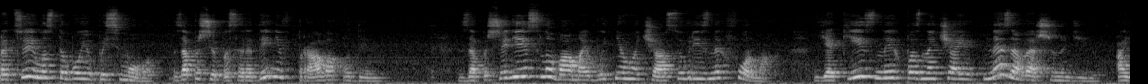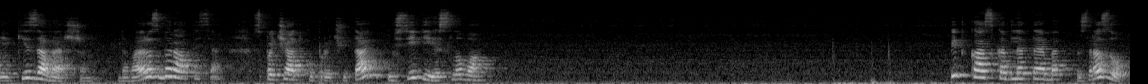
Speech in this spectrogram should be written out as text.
працюємо з тобою письмово. Запиши посередині вправа 1. Запиши дієслова майбутнього часу в різних формах. Які з них позначають не завершену дію, а які завершену. Давай розбиратися. Спочатку прочитай усі дієслова. Підказка для тебе. Зразок.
